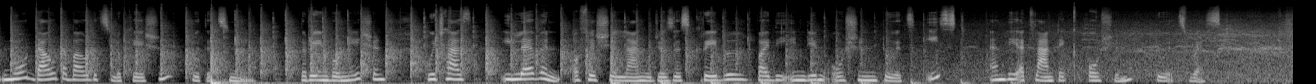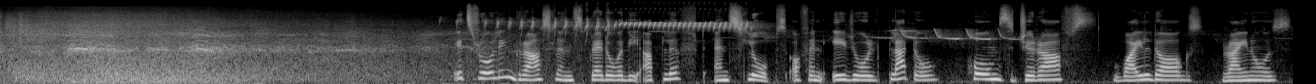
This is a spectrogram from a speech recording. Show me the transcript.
no doubt about its location with its name. The Rainbow Nation, which has 11 official languages, is cradled by the Indian Ocean to its east and the Atlantic Ocean to its west. Its rolling grasslands spread over the uplift and slopes of an age old plateau homes giraffes, wild dogs, rhinos,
